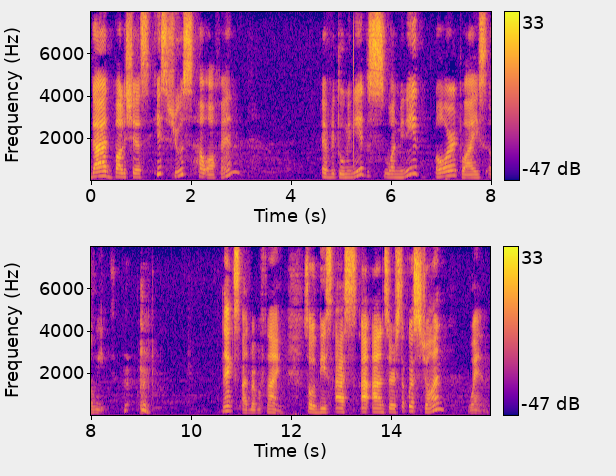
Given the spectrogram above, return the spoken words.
Dad polishes his shoes. How often? Every two minutes, one minute, or twice a week. Next, adverb of time. So this as, uh, answers the question when.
